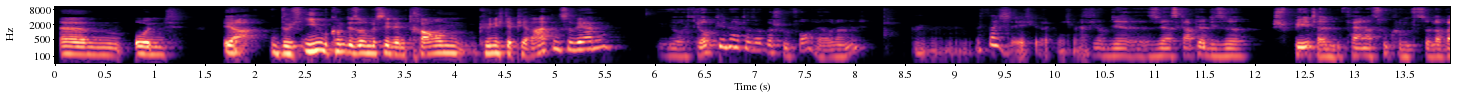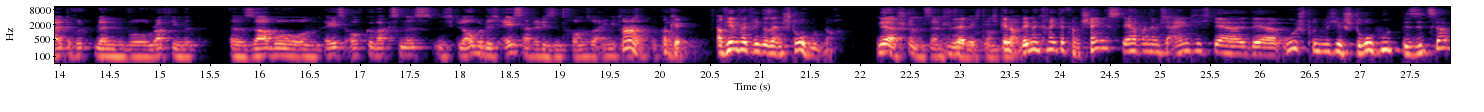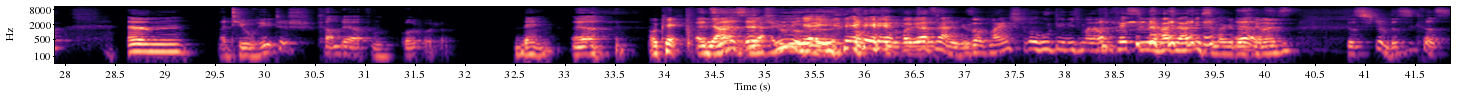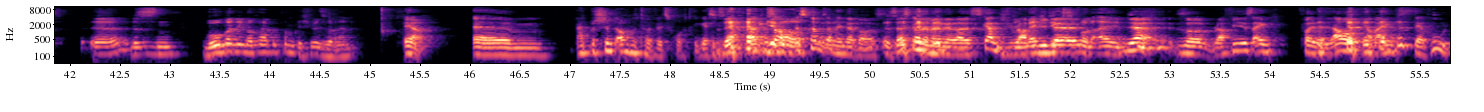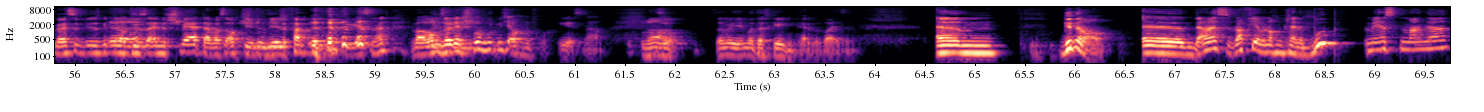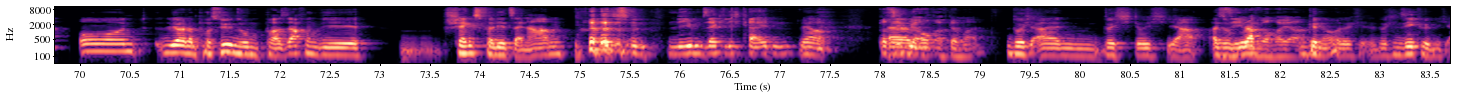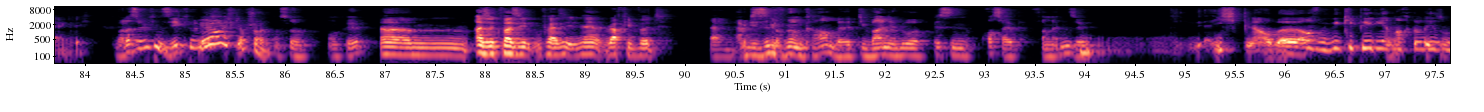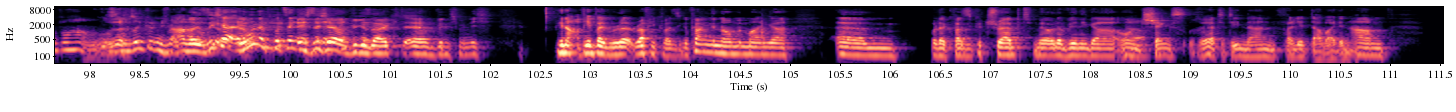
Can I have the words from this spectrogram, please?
Ähm, und ja, durch ihn bekommt er so ein bisschen den Traum, König der Piraten zu werden. Ja, ich glaube, den hat er sogar schon vorher, oder nicht? Ich weiß es ehrlich gesagt nicht mehr. Ich glaub, der, es gab ja diese später in ferner Zukunft so weite Rückblenden, wo Ruffy mit äh, Sabo und Ace aufgewachsen ist. Und ich glaube, durch Ace hat er diesen Traum so eingetragen Ah, okay. Auf jeden Fall kriegt er seinen Strohhut noch. Ja, stimmt. Sein Sehr wichtig. Genau, den kriegt er von Shanks. Der war nämlich eigentlich der, der ursprüngliche Strohhutbesitzer. Ähm, Na, theoretisch kam der von Gold Roger. bang. Ja. Okay. Ein sehr, sehr durable ja, ja, ja, ja, wollte gerade sagen. So, mein Strohhut, den ich mal auf dem Festival hatte, hat nicht so lange Ja, das, durchgehalten. ist, das stimmt, das ist krass. Ja, das ist ein, wo man den noch herbekommt, ich will so einen. Ja. Ähm, hat bestimmt auch eine Teufelsfrucht gegessen. Ja, pass genau. auf, das kommt am Ende raus. Das kommt am Ende raus. Das ist gar nicht Ruffy. Der, von allen. ja, so, Ruffy ist eigentlich voll der Laut, aber eigentlich ist der Hut. Weißt du, es gibt ja auch dieses eine Schwert da, was auch die, die Elefantenfrucht gegessen hat. Warum soll der Strohhut nicht auch eine Frucht gegessen haben? Wow. So, soll mir jemand das Gegenteil beweisen. Ähm, genau. Ähm, da ist Ruffy aber noch ein kleiner Bub im ersten Manga. Und ja, dann passieren so ein paar Sachen wie Shanks verliert seinen Arm. sind Nebensächlichkeiten. Ja. Passiert Ähm, mir auch öfter mal. Durch ein, durch, durch, ja, also Seeungeheuer. genau, durch, durch einen Seekönig eigentlich. War das wirklich ein Seekönig? Ja, ich glaube schon. Achso, okay. Ähm, also quasi, quasi, ne, Ruffy wird. Ähm, Aber die sind doch nur im Calmwelt. Die waren ja nur ein bisschen außerhalb von der Insel. Ich glaube, auf Wikipedia nachgelesen zu haben. So. Seekönig war. Aber sicher, hundertprozentig sicher, wie gesagt, äh, bin ich mir nicht. Genau, auf jeden Fall Ruffy quasi gefangen genommen im Manga. Ähm, oder quasi getrappt, mehr oder weniger. Und Ja. Shanks rettet ihn dann, verliert dabei den Arm.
